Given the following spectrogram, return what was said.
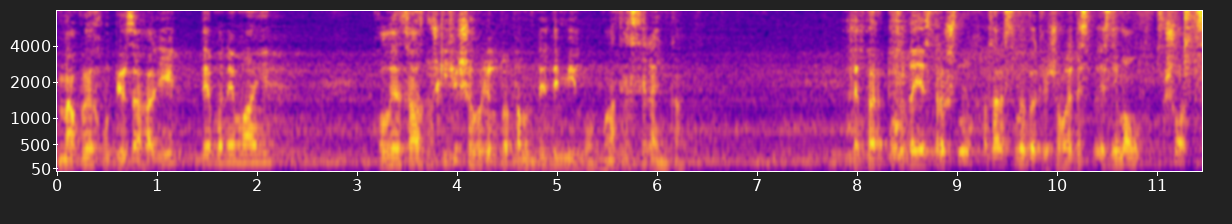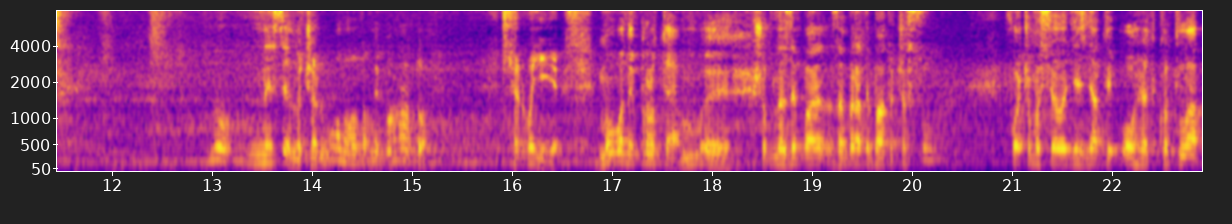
На вихлопі взагалі диму немає. Коли зразу трошки гірше горіло, то там диміло, вона така сиренька. Температуру дає страшну, а зараз ми виключимо. Я десь знімав шорт. Ну, не сильно червоного, там небагато. Червоніє. Мова не про те, е, щоб не забирати багато часу. Хочемо сьогодні зняти огляд котла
